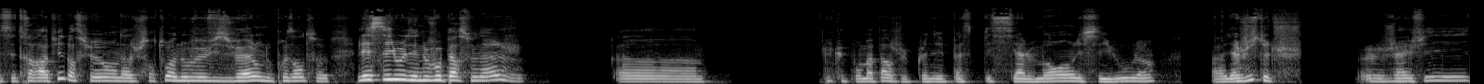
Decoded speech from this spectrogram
c'est très rapide parce qu'on a surtout un nouveau visuel, on nous présente euh, les CEO des nouveaux personnages. Euh, que pour ma part je connais pas spécialement les CU là. Il y a juste J'arrive.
